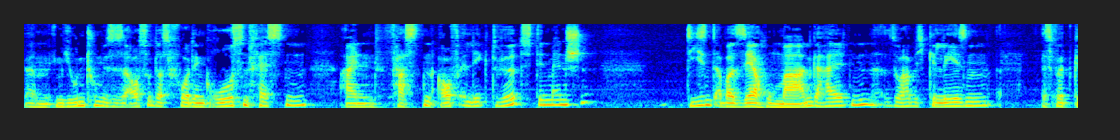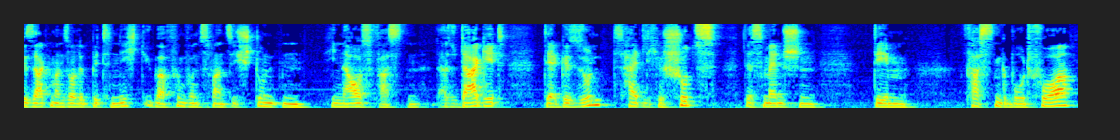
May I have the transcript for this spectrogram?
Ähm, Im Judentum ist es auch so, dass vor den großen Festen ein Fasten auferlegt wird den Menschen. Die sind aber sehr human gehalten, so habe ich gelesen es wird gesagt, man solle bitte nicht über 25 Stunden hinaus fasten. Also da geht der gesundheitliche Schutz des Menschen dem Fastengebot vor?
